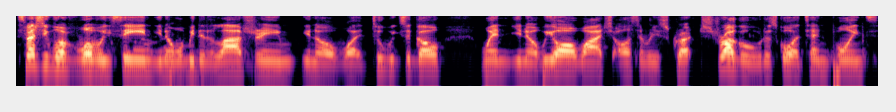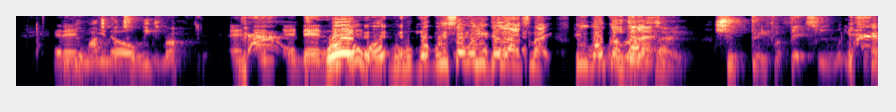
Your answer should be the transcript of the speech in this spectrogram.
especially with what we've seen. You know, when we did a live stream, you know, what two weeks ago, when you know we all watched Austin Reaves scr- struggle to score ten points, and You've then watching you for two weeks, bro. and and, and then Whoa, whoa, whoa, whoa, we saw what he did last night. He woke What he up did last last night. night. Shoot three for 15. What are you talking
